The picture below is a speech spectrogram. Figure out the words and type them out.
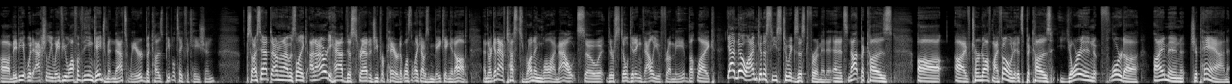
uh, maybe it would actually wave you off of the engagement. And that's weird because people take vacation. So I sat down and I was like, and I already had this strategy prepared. It wasn't like I was making it up. And they're going to have tests running while I'm out. So they're still getting value from me. But like, yeah, no, I'm going to cease to exist for a minute. And it's not because uh, I've turned off my phone, it's because you're in Florida. I'm in Japan.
